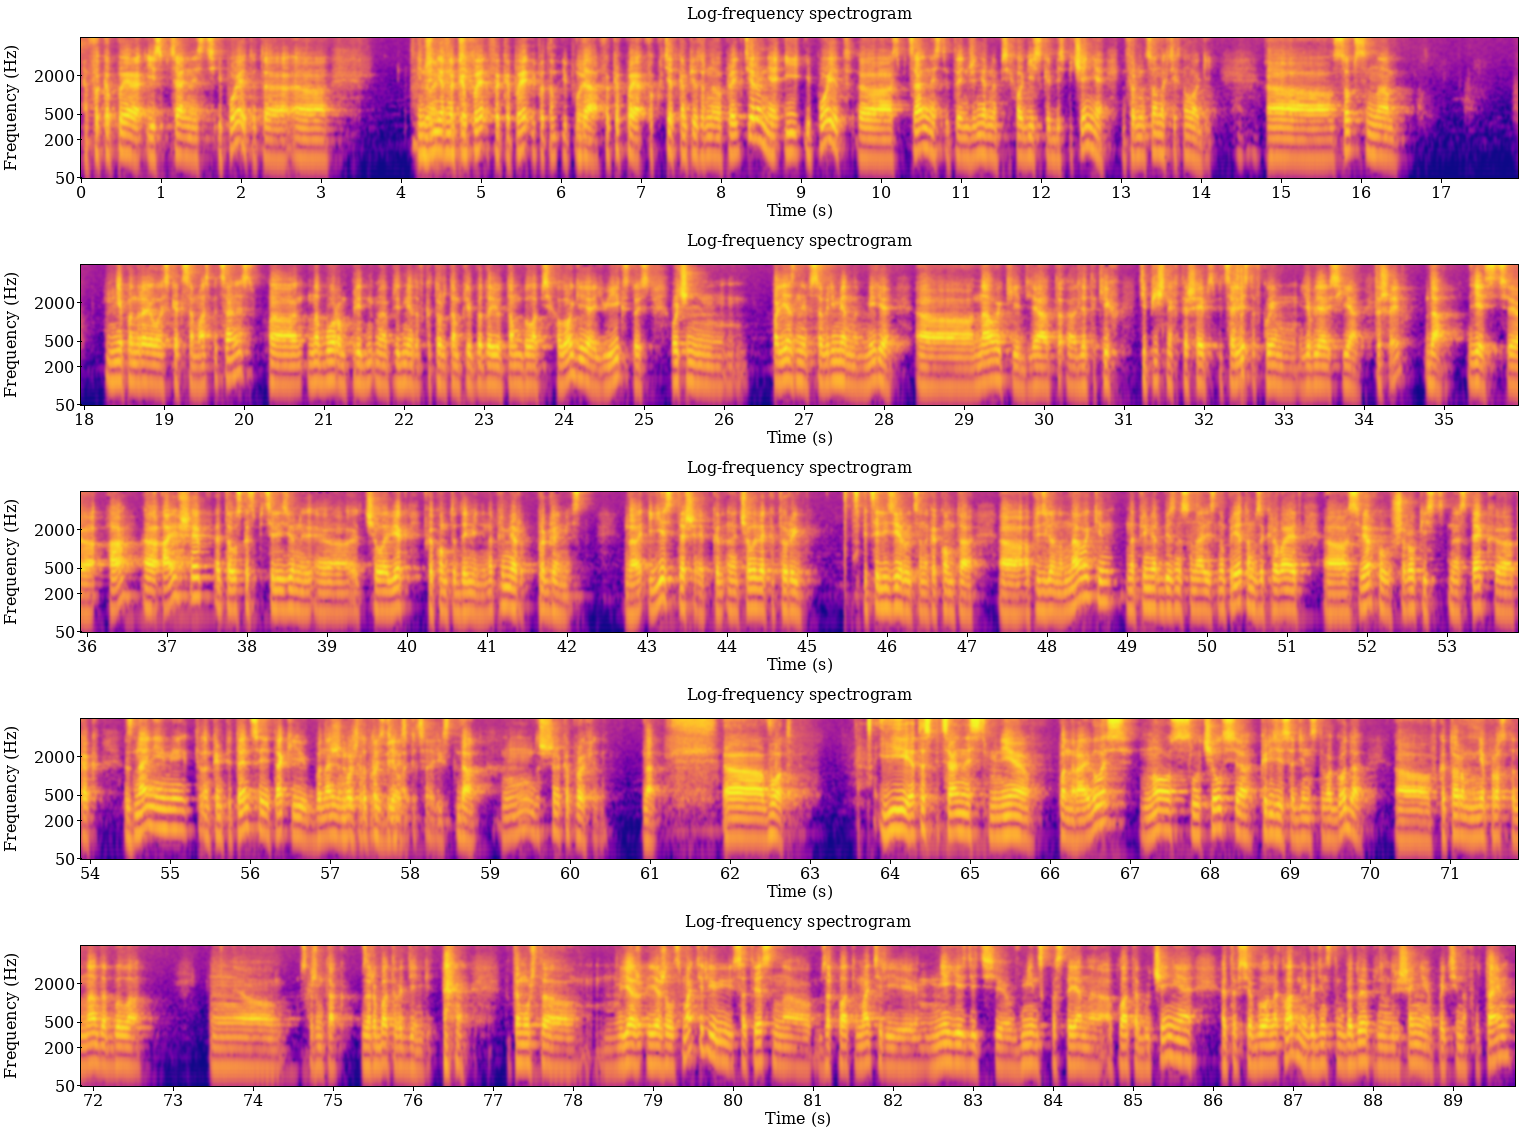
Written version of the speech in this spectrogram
ФКП и специальность ИПОЭТ – это э, инженерно ФКП, ФКП и потом ИПОЭТ. Да, ФКП – факультет компьютерного проектирования, и ИПОЭТ э, – специальность – это инженерно-психологическое обеспечение информационных технологий. Э, собственно, мне понравилась как сама специальность. Набором предметов, которые там преподают, там была психология, UX, то есть очень полезные в современном мире э, навыки для, для таких типичных T-shape специалистов, коим являюсь я. T-shape? Да, есть э, А, э, I-shape – это узкоспециализированный э, человек в каком-то домене, например, программист. Да, и есть T-shape – человек, который специализируется на каком-то э, определенном навыке, например, бизнес-анализ, но при этом закрывает э, сверху широкий стек э, как знаниями, компетенцией, так и банально может что-то сделать. специалист. Да, широкопрофильный. Да. А, вот. И эта специальность мне понравилась, но случился кризис 2011 года, а, в котором мне просто надо было скажем так, зарабатывать деньги. Потому что я, я жил с матерью, и, соответственно, зарплата матери, мне ездить в Минск постоянно, оплата обучения, это все было накладно. И в 2011 году я принял решение пойти на full тайм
